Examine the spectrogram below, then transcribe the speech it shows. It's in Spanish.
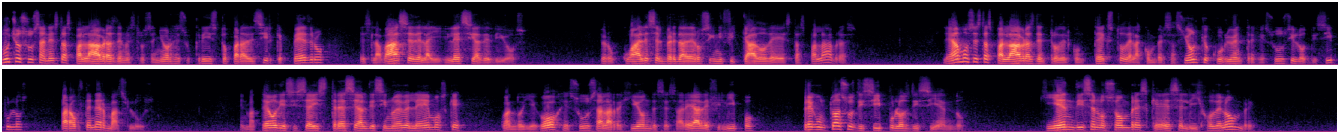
Muchos usan estas palabras de nuestro Señor Jesucristo para decir que Pedro es la base de la iglesia de Dios. Pero ¿cuál es el verdadero significado de estas palabras? Leamos estas palabras dentro del contexto de la conversación que ocurrió entre Jesús y los discípulos para obtener más luz. En Mateo 16, 13 al 19 leemos que cuando llegó Jesús a la región de Cesarea de Filipo, preguntó a sus discípulos diciendo, ¿Quién dicen los hombres que es el Hijo del Hombre?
